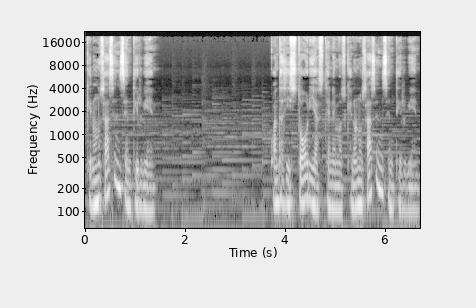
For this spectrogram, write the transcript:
que no nos hacen sentir bien? ¿Cuántas historias tenemos que no nos hacen sentir bien?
